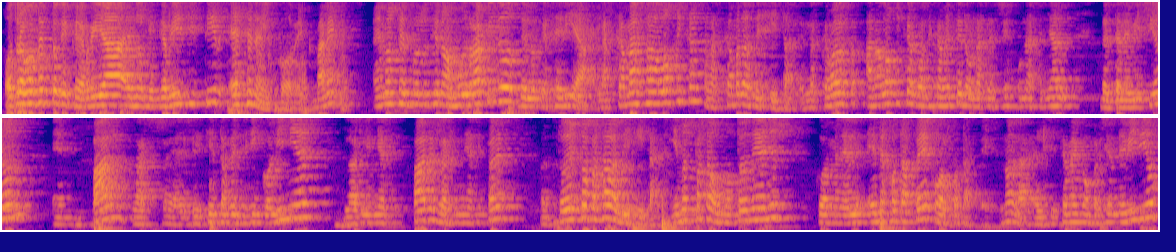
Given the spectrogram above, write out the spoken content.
Otro concepto que querría, en el que querría insistir es en el codec, ¿vale? Hemos evolucionado muy rápido de lo que sería las cámaras analógicas a las cámaras digitales. Las cámaras analógicas básicamente era una, una señal de televisión en PAL, las 625 eh, líneas, las líneas pares, las líneas impares. todo esto ha pasado al digital y hemos pasado un montón de años con el MJPEG o el JPEG, ¿no? el sistema de compresión de vídeo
